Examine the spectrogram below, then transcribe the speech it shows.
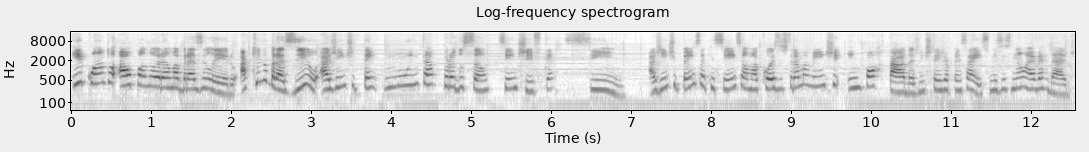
E quanto ao panorama brasileiro, aqui no Brasil a gente tem muita produção científica, sim. A gente pensa que ciência é uma coisa extremamente importada, a gente tende a pensar isso, mas isso não é verdade.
